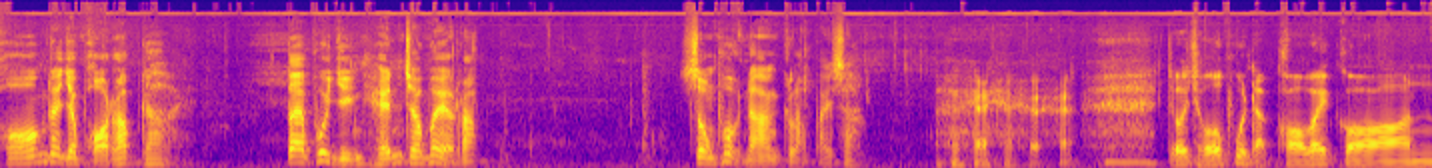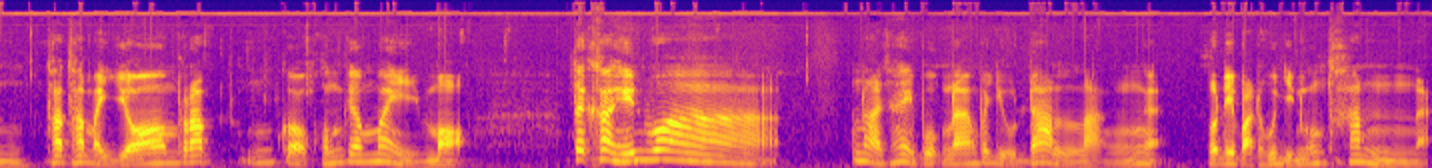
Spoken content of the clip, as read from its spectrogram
ของได้ยังพอรับได้ แต่ผู้หญิงเห็นจะไม่รับ ส่งพวกนางกลับไปซะ โจโฉพูดดักคอไว้ก่อน ถ้าท่านไม่ยอมรับก็คงจะไม่เหมาะ แต่ข้าเห็นว่า น่าจะให้พวกนางไปอยู่ด้านหลังอะปฏิบัติผู้หญิงของท่านน่ะ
